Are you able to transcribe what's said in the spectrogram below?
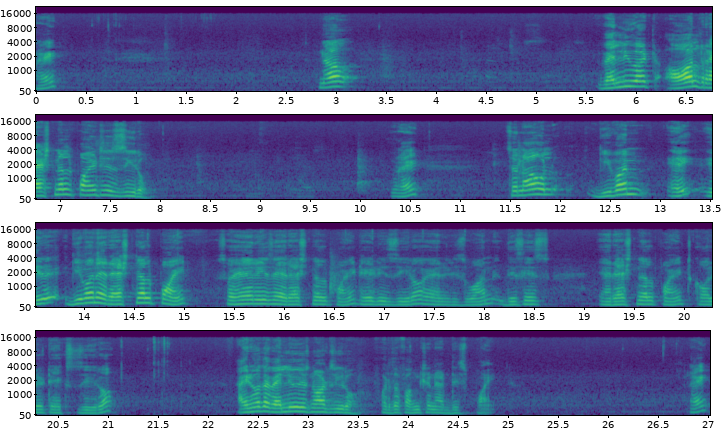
right. Now, value at all rational points is 0, right. So, now given a, a given a rational point, so here is a rational point, here is 0, here is 1, this is a rational point call it x 0. I know the value is not 0 for the function at this point, right.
